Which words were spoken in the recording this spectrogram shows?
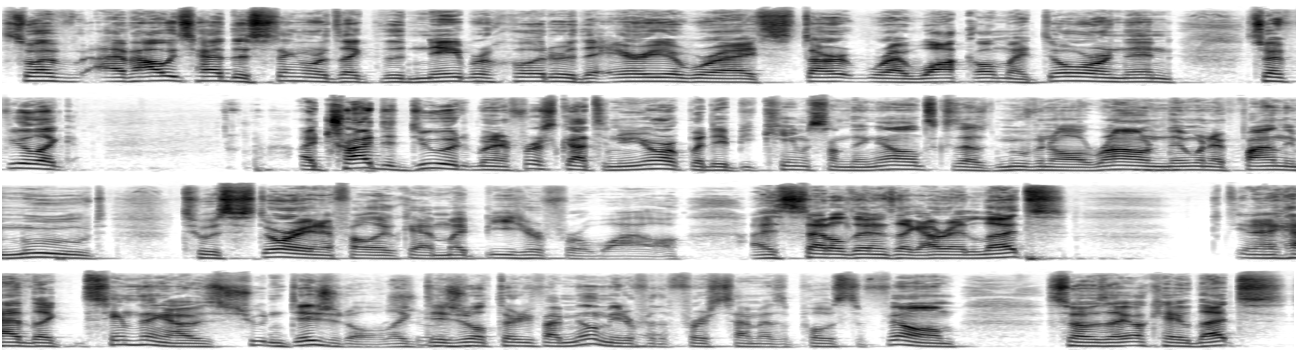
So I've I've always had this thing where it's like the neighborhood or the area where I start, where I walk out my door, and then so I feel like I tried to do it when I first got to New York, but it became something else because I was moving all around. And then when I finally moved to Astoria and I felt like, okay, I might be here for a while, I settled in. It's like, all right, let's. And I had like same thing. I was shooting digital, like digital 35 millimeter for the first time as opposed to film. So I was like, okay, let's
